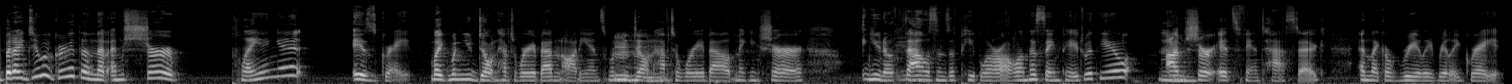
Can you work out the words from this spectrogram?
but I do agree with them that I'm sure playing it is great. Like when you don't have to worry about an audience, when you don't have mm-hmm. to worry about making sure, you know, thousands of people are all on the same page with you. I'm mm-hmm. sure it's fantastic and like a really, really great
